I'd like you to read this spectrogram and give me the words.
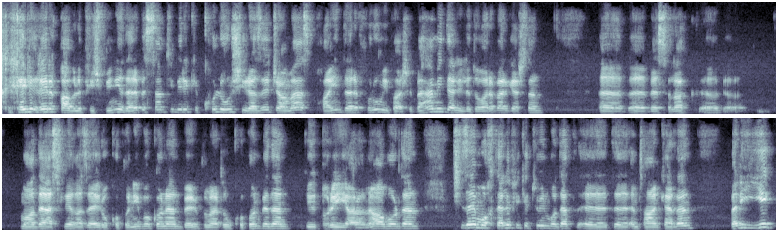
خیلی غیر قابل پیش بینیه. داره به سمتی میره که کل اون شیرازه جامعه از پایین داره فرو میپاشه. به همین دلیل دوباره برگشتن به اصطلاح مواد اصلی غذایی رو کپونی بکنن به مردم کپون بدن یه دوره یارانه آوردن. چیزهای مختلفی که تو این مدت امتحان کردن. ولی یک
